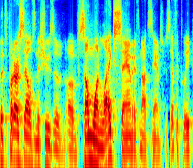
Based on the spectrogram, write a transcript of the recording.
Let's put ourselves in the shoes of of someone like Sam, if not Sam specifically.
